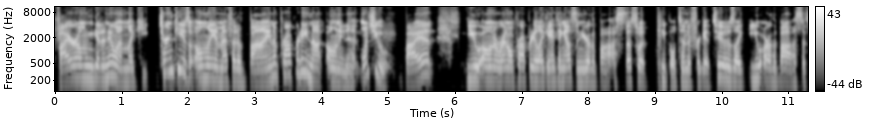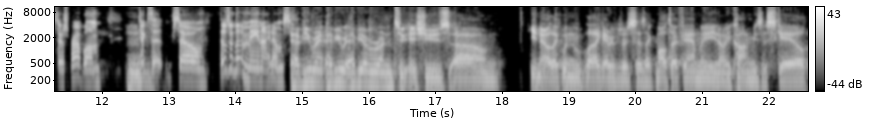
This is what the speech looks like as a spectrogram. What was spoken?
fire them and get a new one. Like turnkey is only a method of buying a property, not owning it. Once you buy it, you own a rental property like anything else and you're the boss. That's what people tend to forget too is like you are the boss. If there's a problem, mm. fix it. So those are the main items. Have you have you have you ever run into issues um, you know, like when like everybody says like multifamily, you know, economies of scale.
